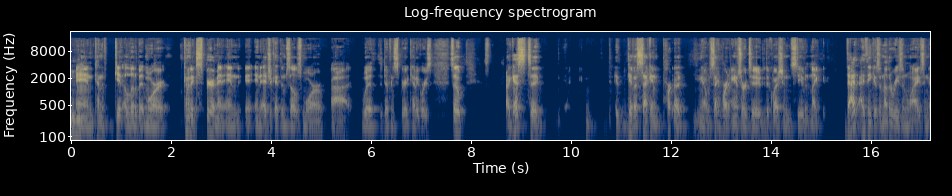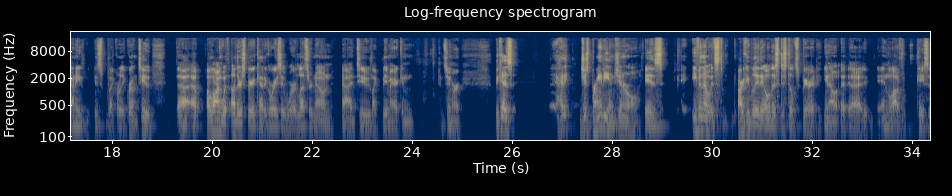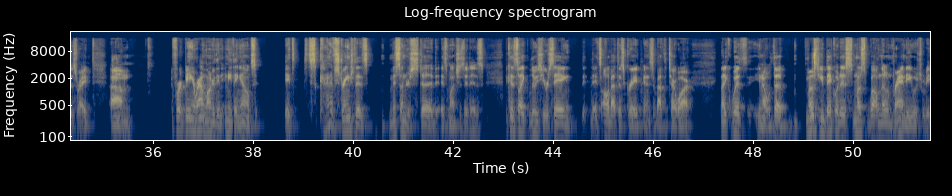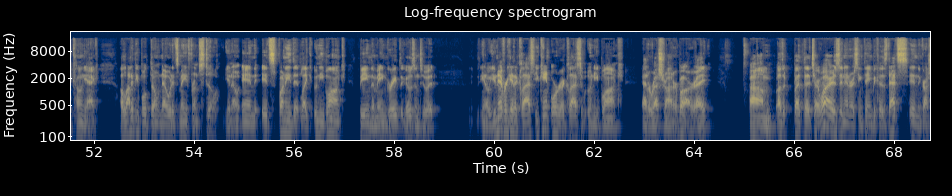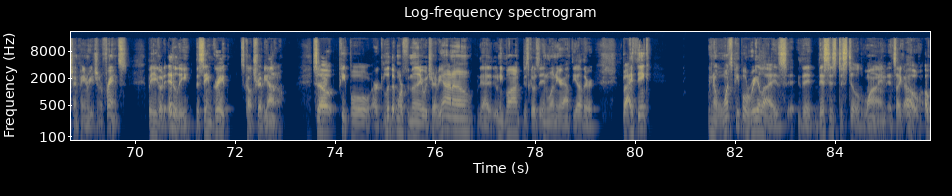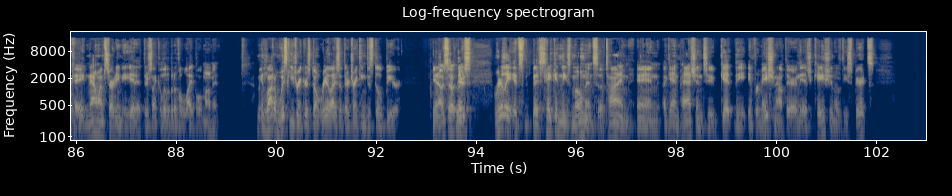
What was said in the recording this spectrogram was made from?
mm-hmm. and kind of get a little bit more kind of experiment and and educate themselves more uh, with the different spirit categories. So, I guess to give a second part, uh, you know, second part answer to the question, Steven, like that I think is another reason why Singani is like really grown too. Uh, along with other spirit categories that were lesser known uh, to like the American consumer, because I think just brandy in general is, even though it's arguably the oldest distilled spirit, you know, uh, uh in a lot of cases, right? Um, for it being around longer than anything else, it's, kind of strange that it's misunderstood as much as it is because like Luis, you were saying, it's all about this grape and it's about the terroir. Like with you know the most ubiquitous, most well-known brandy, which would be cognac, a lot of people don't know what it's made from still. You know, and it's funny that like Ugni Blanc being the main grape that goes into it, you know, you never get a glass. You can't order a glass of Ugni Blanc at a restaurant or bar, right? Um, other, but the terroir is an interesting thing because that's in the Grand Champagne region of France. But you go to Italy, the same grape it's called Trebbiano. So people are a little bit more familiar with Trebbiano. Uh, Ugni Blanc just goes in one ear, out the other. But I think, you know, once people realize that this is distilled wine, it's like, oh, okay, now I'm starting to get it. There's like a little bit of a light bulb moment. I mean, a lot of whiskey drinkers don't realize that they're drinking distilled beer. You know, so there's really it's it's taken these moments of time and again passion to get the information out there and the education of these spirits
